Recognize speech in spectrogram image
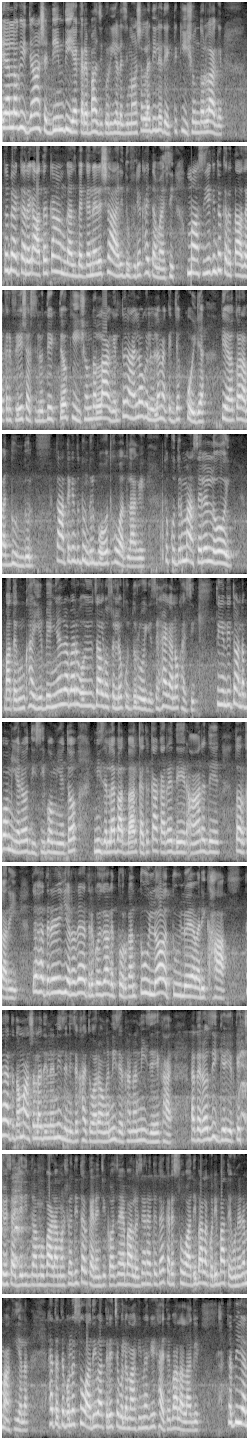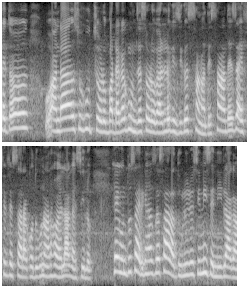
এ আর লগে যা আসে ডিম দিয়ে একারে ভাজি করে এলাছি মশলা দিলে দেখতে কি সুন্দর লাগে তো বেকারে আতের কাম গাছ, বেগানের শাড়ি দুপুরে খাইতাম আসি মাছ ইয়ে কিন্তু একেবারে তাজা করে ফ্রেশ আসছিল। দেখতেও কি সুন্দর লাগেল তো আমি লগে লইলাম, একে যে কইরা কে কর আবার দুন্দুল। তাতে কিন্তু দুন্দুল বহুত হওয়াত লাগে। তো কুদুর মাছের লই বাতে গুম খাইয়ে বেঞ্জার আবার ওই জাল গছলেও কুদুর রয়ে গেছে হ্যাগানো খাইছি। তো কিন্তু তো আন্ডা বমিয়ারেও দিছি। বমিয়ে তো নিজের লাই বাদবার কাতের কাকারে দের, আর দের তরকারি। তো হাতের, ইয়েরে হাতের কই যে আগে তোর গান তুই ল তুই লো এবারই খা। তো হাতে তো মশলা দিলে নিজে নিজে খাইতে পারে, অঙ্গা নিজের খানা নিজে খায়। হাতেরও জিজ্ঞে ইয়ের কেচ্ছে হয়ে চাইছে কিন্তু আমি বাড়া মশলা দিয়ে তরকারি আনছি, কজে ভালো হয়েছে আর হাতে তো একেবারে সোয়াদি বালা করি বাতে গুনেরে মাখি এলা। হাতে বলে সোয়াদি বাতের ইচ্ছে বলে মাখি মাখি খাইতে ভালো লাগে। তো বিয়ালে তো আন্ডা হুত চড়ো বাডাকা ঘুমজা চড়ো গাড়ি লগেছি গো সাঁদে সাঁদে যাই ফেফে সারা কতগুণ আর হয় লাগাইছিল। সেগুন তো চারি ঘাস সারা তুলি রয়েছি নিচে নি লাগাম।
